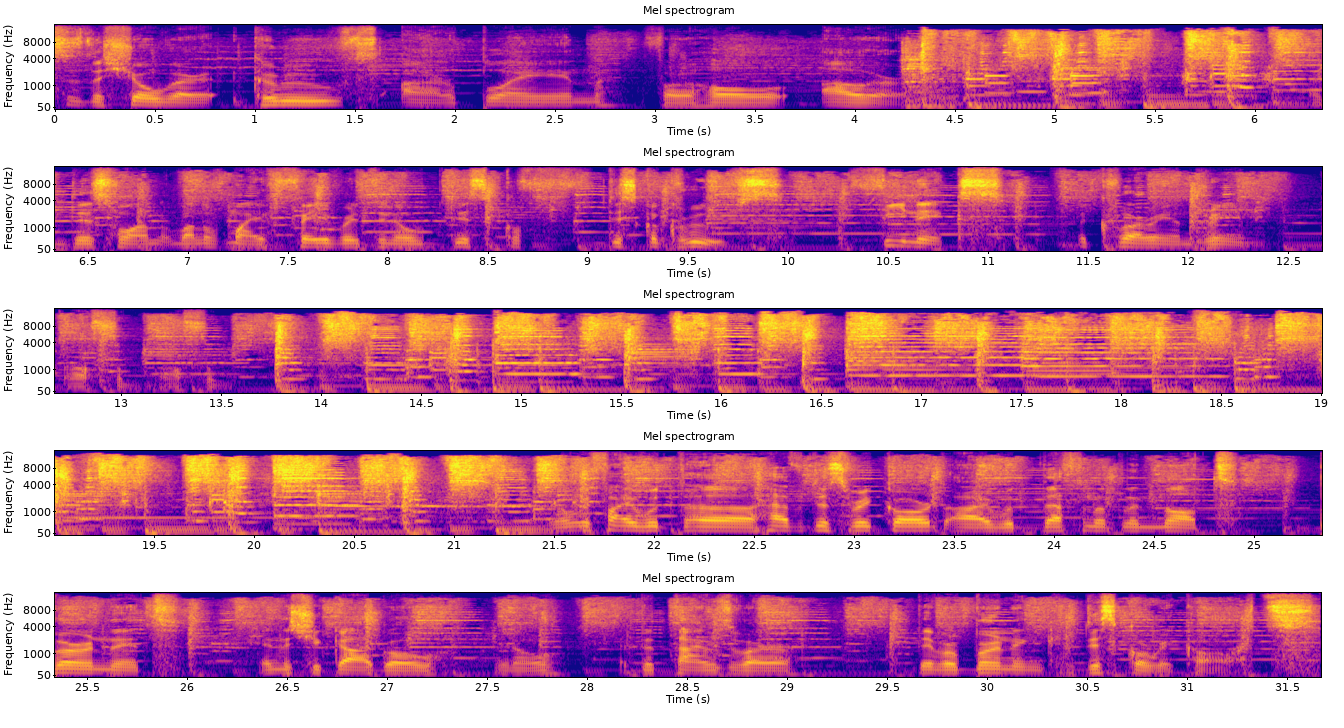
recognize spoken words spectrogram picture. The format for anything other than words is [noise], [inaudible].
this is the show where grooves are playing for a whole hour. And this one, one of my favorite, you know, disco disco grooves, Phoenix, Aquarian Dream. Awesome, awesome. You know, if I would uh, have this record, I would definitely not burn it in Chicago, you know, at the times where they were burning disco records.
